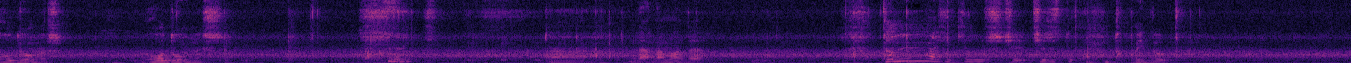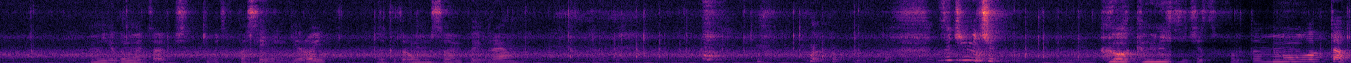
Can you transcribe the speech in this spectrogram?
Годоныш. Годоныш. А, да, нам надо... Да ну нафиг, я лучше через ту комнату пойду. Я думаю, это все-таки будет последний герой, за которого мы с вами поиграем. Зачем я. Как мне сейчас фартануло так?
